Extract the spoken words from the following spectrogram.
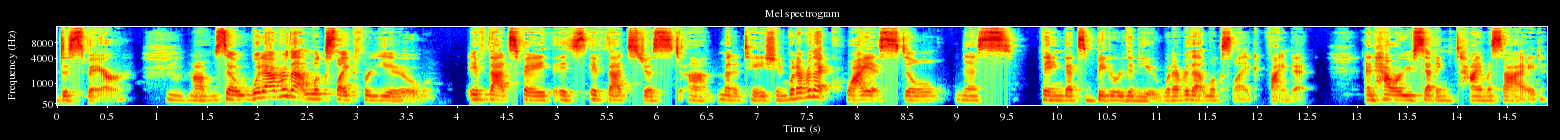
despair mm-hmm. um, so whatever that looks like for you if that's faith it's if that's just um, meditation whatever that quiet stillness thing that's bigger than you, whatever that looks like, find it. And how are you setting time aside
